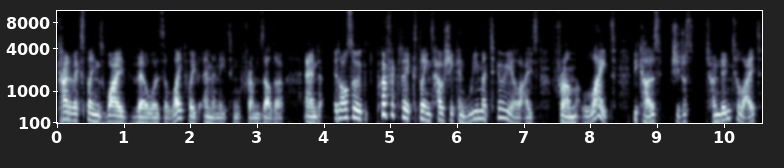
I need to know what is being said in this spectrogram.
kind of explains why there was a light wave emanating from Zelda, and it also perfectly explains how she can rematerialize from light, because she just turned into light,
